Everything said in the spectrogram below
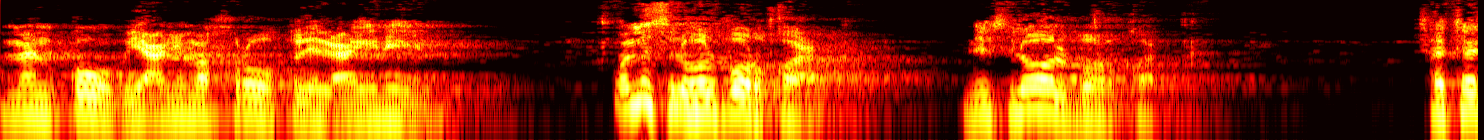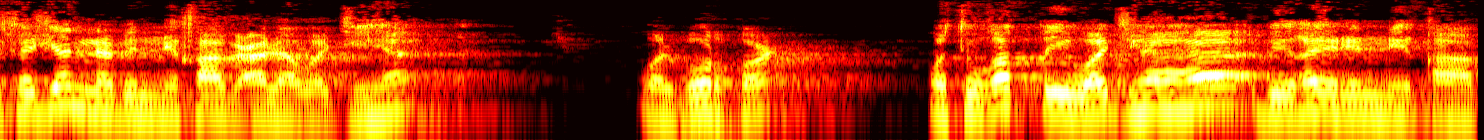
منقوب يعني مخروق للعينين. ومثله البرقع مثله البرقع. فتتجنب النقاب على وجهها والبرقع وتغطي وجهها بغير النقاب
